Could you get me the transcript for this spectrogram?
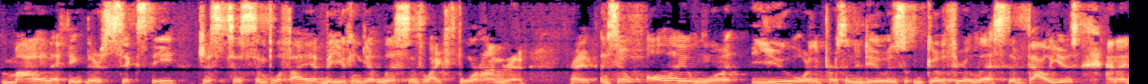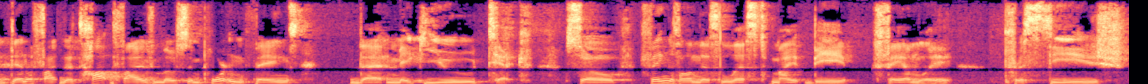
mine I think there's 60 just to simplify it, but you can get lists of like 400 right? And so all I want you or the person to do is go through a list of values and identify the top five most important things that make you tick. So things on this list might be family, prestige,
